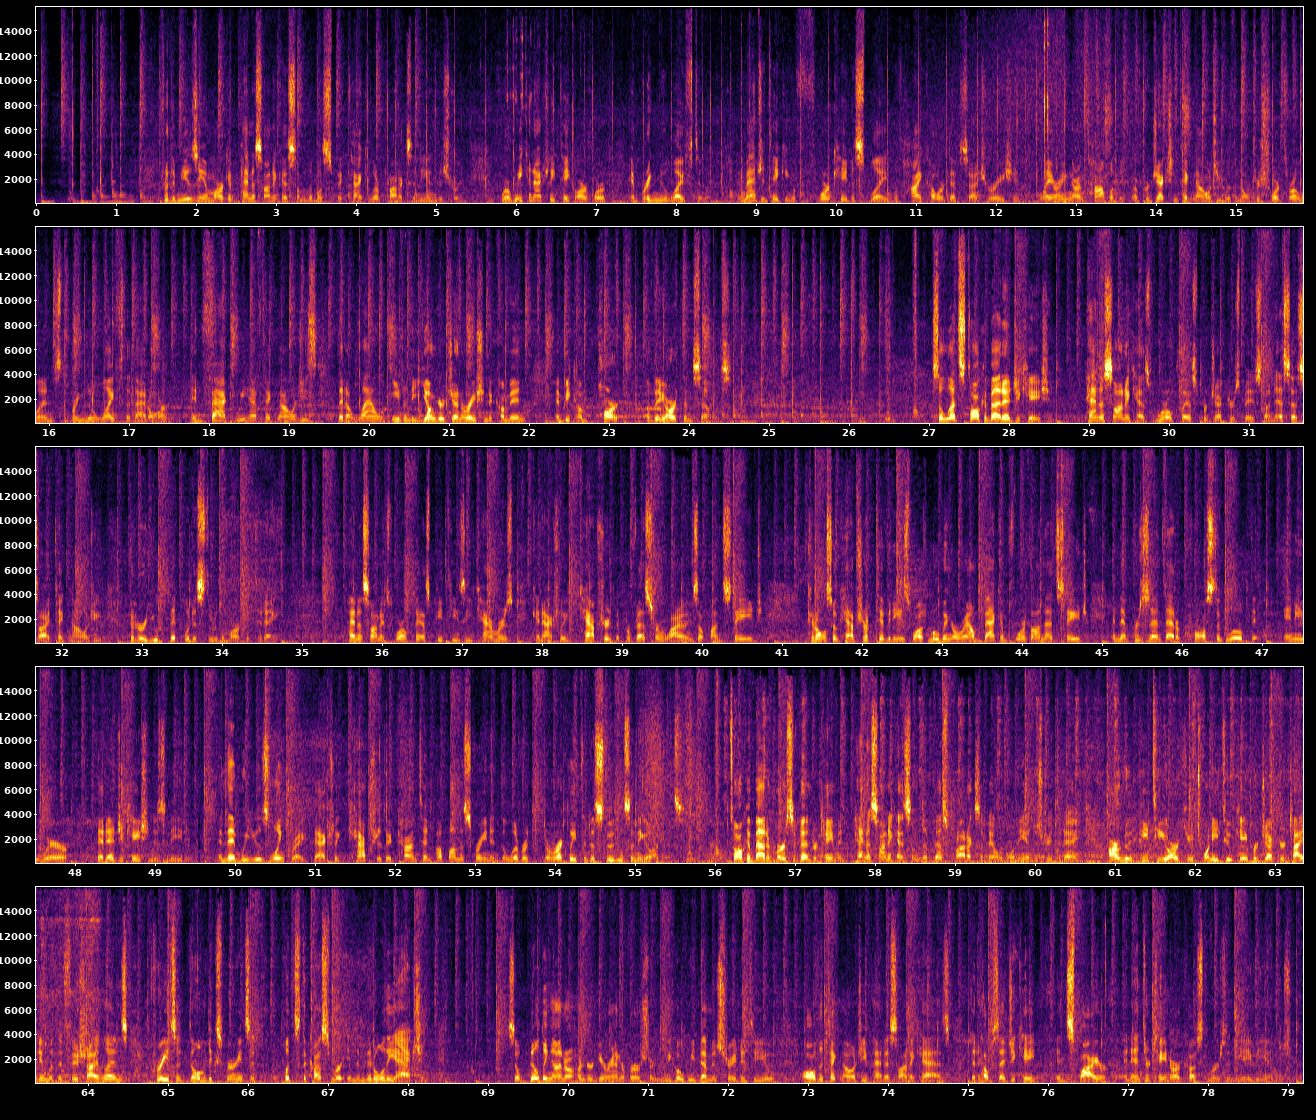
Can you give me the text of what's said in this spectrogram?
For the museum market, Panasonic has some of the most spectacular products in the industry, where we can actually take artwork and bring new life to it. Imagine taking a 4K display with high color depth saturation, layering on top of it a projection technology with an ultra short throw lens to bring new life to that art. In fact, we have technologies that allow even the younger generation to come in and become part of the art themselves. So let's talk about education. Panasonic has world-class projectors based on SSI technology that are ubiquitous through the market today. Panasonic's world-class PTZ cameras can actually capture the professor while he's up on stage, can also capture activities while moving around back and forth on that stage, and then present that across the globe to anywhere that education is needed. And then we use LinkRay to actually capture the content up on the screen and deliver it directly to the students in the audience. Talk about immersive entertainment. Panasonic has some of the best products available in the industry today. Our new PTRQ22K projector tied in with the fisheye lens creates a domed experience that puts the customer in the middle of the action. So building on our 100 year anniversary, we hope we demonstrated to you all the technology Panasonic has that helps educate, inspire, and entertain our customers in the AV industry.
